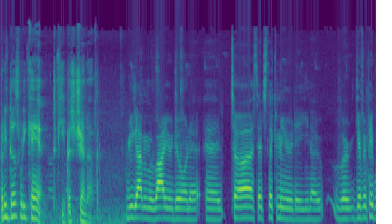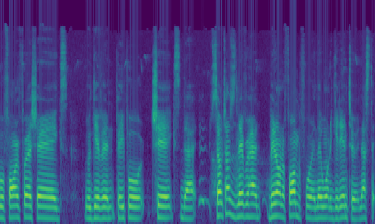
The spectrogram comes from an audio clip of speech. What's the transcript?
but he does what he can to keep his chin up. You got to remember why you're doing it, and to us, it's the community. You know, we're giving people farm fresh eggs. We're giving people chicks that sometimes it's never had been on a farm before and they want to get into it. And that's the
